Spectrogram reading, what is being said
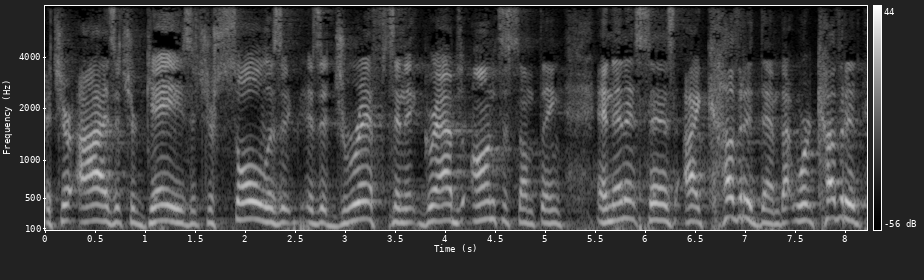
It's your eyes, it's your gaze, it's your soul as it, as it drifts and it grabs onto something. And then it says, I coveted them. That word coveted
